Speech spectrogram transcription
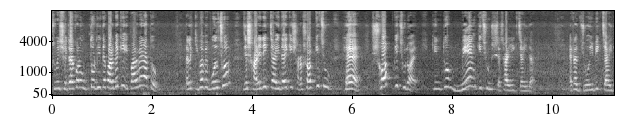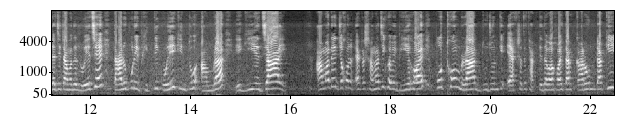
তুমি সেটার কোনো উত্তর দিতে পারবে কি? পারবে না তো? তাহলে কীভাবে বলছো যে শারীরিক চাহিদাই কি সব কিছু হ্যাঁ সব কিছু নয়, কিন্তু মেন কিছু শারীরিক চাহিদা। একটা জৈবিক চাহিদা যেটা আমাদের রয়েছে, তার উপরে ভিত্তি করেই কিন্তু আমরা এগিয়ে যাই। আমাদের যখন একটা সামাজিকভাবে বিয়ে হয়, প্রথম রাত দুজনকে একসাথে থাকতে দেওয়া হয়, তার কারণটা কি?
